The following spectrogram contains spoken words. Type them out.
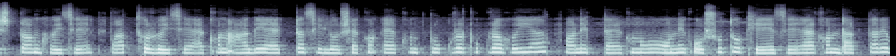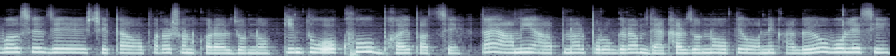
স্ট্রং হয়েছে, পাথর হয়েছে। এখন আগে একটা ছিল, সেখন এখন টুকরো টুকরো হইয়া অনেকটা। এখন ও অনেক ওষুধও খেয়েছে। এখন ডাক্তারে বলছে যে সেটা অপারেশন করার জন্য। কিন্তু ও খুব ভয় পাচ্ছে। তাই আমি আপনার প্রোগ্রাম দেখার জন্য ওকে অনেক আগেও বলেছি।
